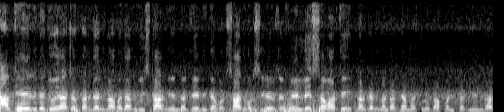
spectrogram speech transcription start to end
આપ જે રીતે જોઈ રહ્યા છો કરજણના બજાર વિસ્તારની અંદર જે રીતે વરસાદ વરસી રહ્યો છે, વહેલી સવારથી કરજણ નગર તેમજ તાલુકા પંથકની અંદર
